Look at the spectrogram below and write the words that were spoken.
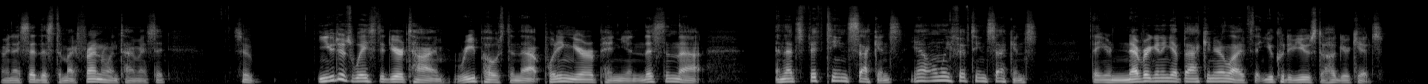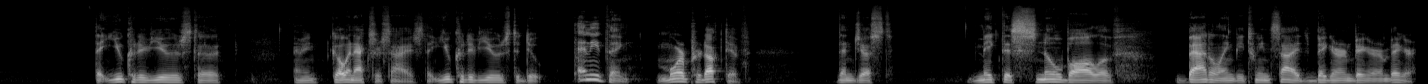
I mean, I said this to my friend one time. I said, so you just wasted your time reposting that, putting your opinion, this and that. And that's 15 seconds. Yeah, only 15 seconds that you're never going to get back in your life that you could have used to hug your kids that you could have used to, I mean, go and exercise, that you could have used to do anything more productive than just make this snowball of battling between sides bigger and bigger and bigger.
